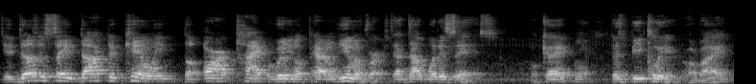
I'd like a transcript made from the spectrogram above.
It doesn't say Dr. Kinley, the archetype original pattern of the universe. That's not what it says. Okay? Yes. Let's be clear, all right?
